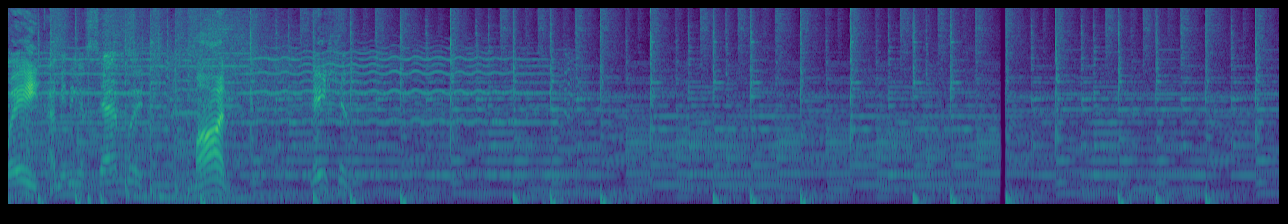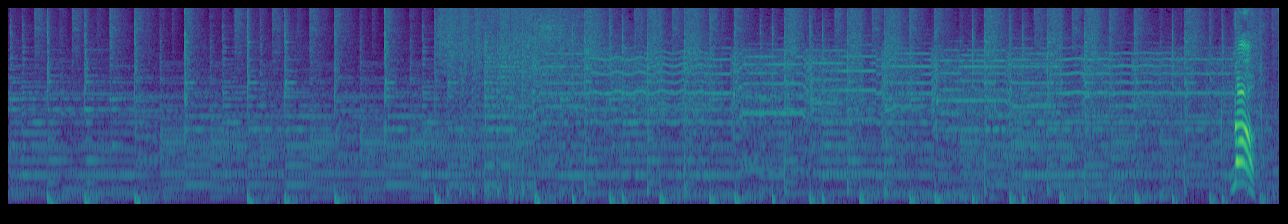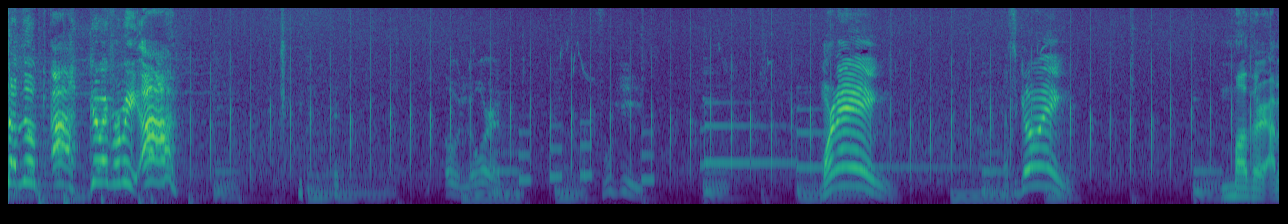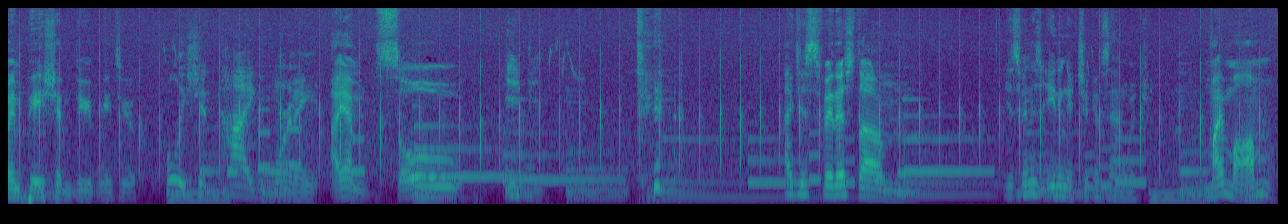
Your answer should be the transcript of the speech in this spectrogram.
Wait, I'm eating a sandwich. Come on. Patient. No! Dumb Nook! Ah! Get away from me! Ah! Mother, I'm impatient, dude. Me too. Holy shit. Hi, good morning. I am so eepy. I just finished, um, just finished eating a chicken sandwich. My mom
